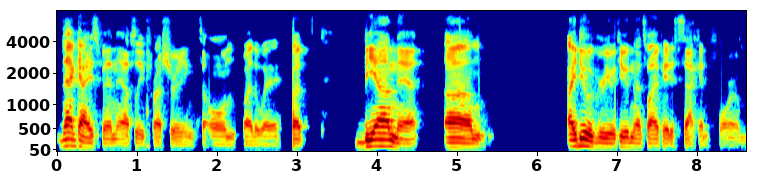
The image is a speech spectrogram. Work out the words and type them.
that guy's been absolutely frustrating to own, by the way. But beyond that, um, I do agree with you, and that's why I paid a second for him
